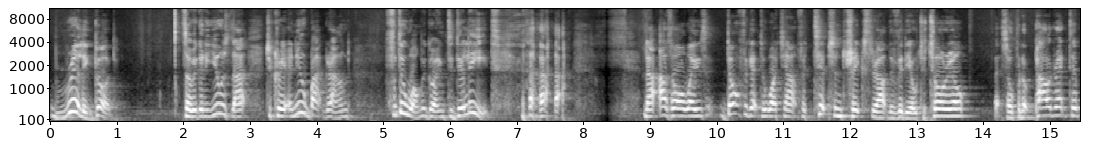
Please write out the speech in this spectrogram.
really good. So we're going to use that to create a new background for the one we're going to delete. now, as always, don't forget to watch out for tips and tricks throughout the video tutorial. Let's open up PowerDirector.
